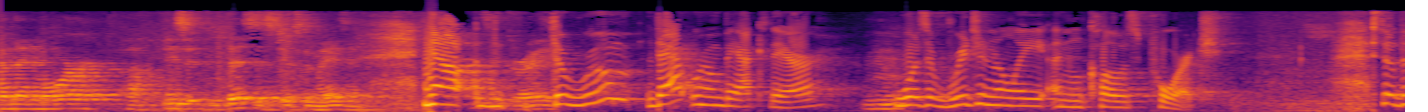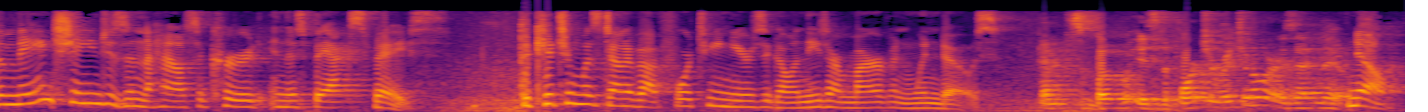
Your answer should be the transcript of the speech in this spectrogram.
and then more. Uh, these, this is just amazing. Now, That's th- great. the room, that room back there, was originally an enclosed porch. So the main changes in the house occurred in this back space. The kitchen was done about 14 years ago, and these are Marvin windows. And, but is the porch original or is that new? No,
